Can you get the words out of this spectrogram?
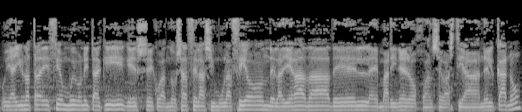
Hoy hay una tradición muy bonita aquí que es eh, cuando se hace la simulación de la llegada del eh, marinero Juan Sebastián Elcano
